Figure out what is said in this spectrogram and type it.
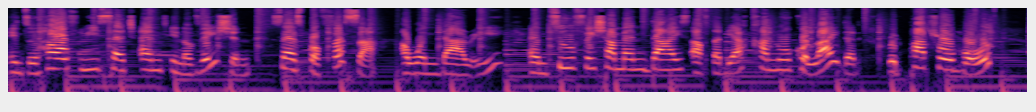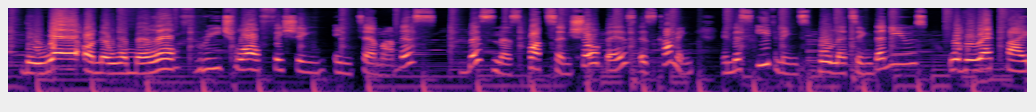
into health research and innovation, says Professor Awandare, and two fishermen dies after their canoe collided with patrol boat. They were on a Homowo ritual fishing in Tema. This business, sports, and showbiz is coming in this evening's bulletin. The news will be read by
